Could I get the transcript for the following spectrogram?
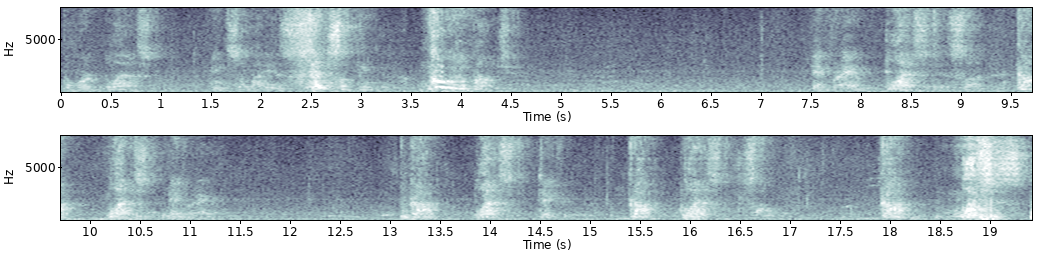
The word blessed means somebody has said something good about you. Abraham blessed his son. God blessed Abraham. God blessed David. God blessed Solomon. God blesses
